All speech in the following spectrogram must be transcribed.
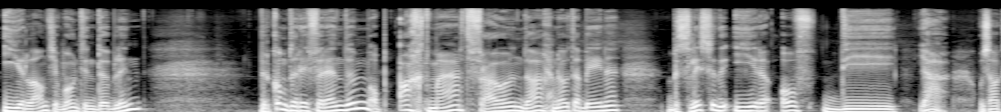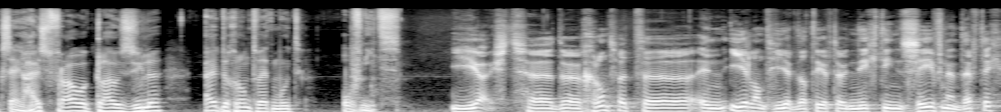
Ierland. Je woont in Dublin. Er komt een referendum op 8 maart, Vrouwendag, ja. nota bene. Beslissen de Ieren of die, ja, hoe zal ik zeggen, huisvrouwenclausule uit de grondwet moet of niet. Juist. Eh, de grondwet eh, in Ierland hier dateert uit 1937.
